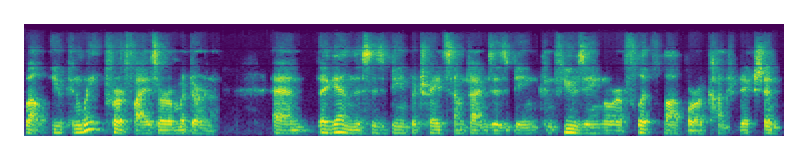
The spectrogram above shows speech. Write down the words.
well, you can wait for Pfizer or Moderna. And again, this is being portrayed sometimes as being confusing or a flip flop or a contradiction.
